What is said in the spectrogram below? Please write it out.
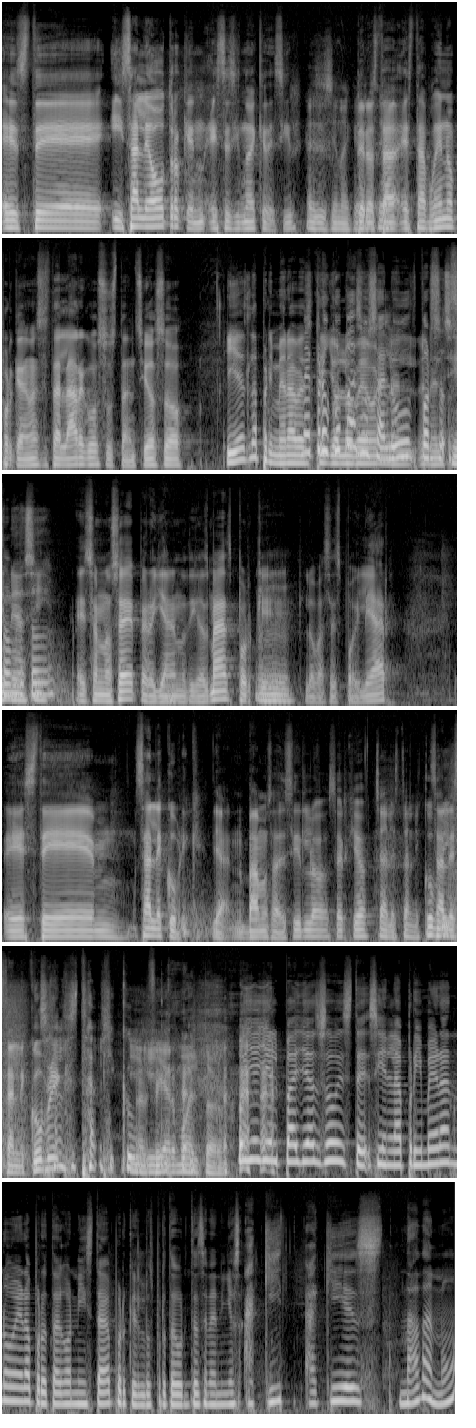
este, y sale otro que este sí no hay que decir. Ese sí no hay que Pero decir. está, está bueno porque además está largo, sustancioso. Y es la primera vez Me que yo lo preocupa veo su en salud, el- en por el so- cine sobre así. todo. Eso no sé, pero ya no digas más porque lo vas a spoilear. Este, sale Kubrick. Ya, vamos a decirlo, Sergio. Sale Stanley Kubrick Sale Stanley Kubrick. Stanley y Kubrick. Guillermo del Toro. Oye, y el payaso, este, si en la primera no era protagonista, porque los protagonistas eran niños, aquí, aquí es nada, ¿no?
